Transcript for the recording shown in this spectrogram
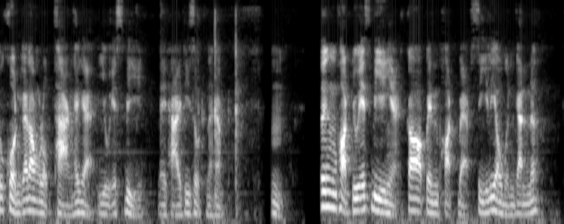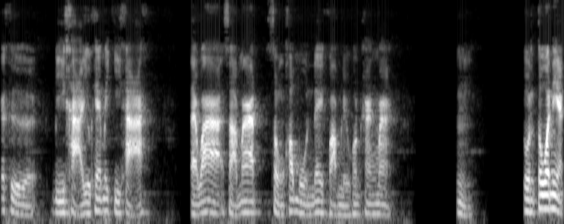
ทุกคนก็ต้องหลบทางให้กับ USB ในท้ายที่สุดนะครับ อืม ซึ่งพอร์ต USB เนี่ย ก็เป็นพอร์ตแบบ serial เหมือนกันเนอะก็คือ มีขาอยู่แค่ไม่กี่ขา แต่ว่าสามารถส่งข้อมูลได้ความเร็วค่อนข้างมาก อืม ส่วนตัวเนี่ย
